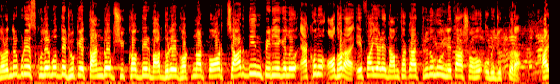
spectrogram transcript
নরেন্দ্রপুরে স্কুলের মধ্যে ঢুকে তাণ্ডব শিক্ষকদের মারধরের ঘটনার পর চার দিন পেরিয়ে গেল এখনও অধরা এফআইআর এ নাম থাকা তৃণমূল নেতা সহ অভিযুক্তরা। আর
